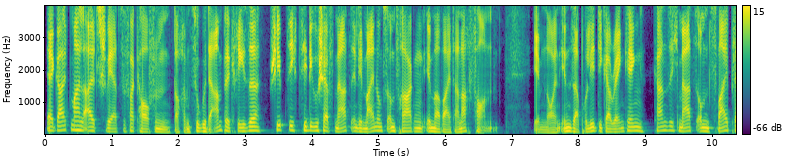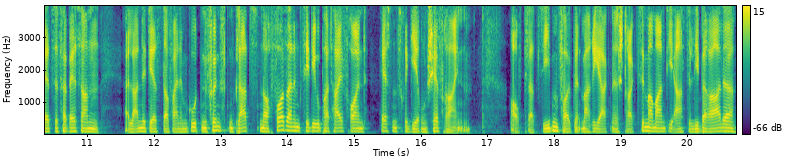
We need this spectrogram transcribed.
Er galt mal als schwer zu verkaufen, doch im Zuge der Ampelkrise schiebt sich CDU-Chef Merz in den Meinungsumfragen immer weiter nach vorn. Im neuen INSA-Politiker-Ranking kann sich Merz um zwei Plätze verbessern. Er landet jetzt auf einem guten fünften Platz, noch vor seinem CDU-Parteifreund Hessens Regierungschef Rhein. Auf Platz 7 folgt mit Marie-Agnes Strack-Zimmermann die erste Liberale,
